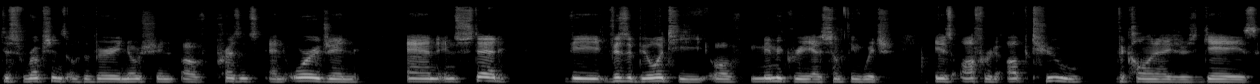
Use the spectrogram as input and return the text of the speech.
disruptions of the very notion of presence and origin, and instead the visibility of mimicry as something which is offered up to the colonizer's gaze,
